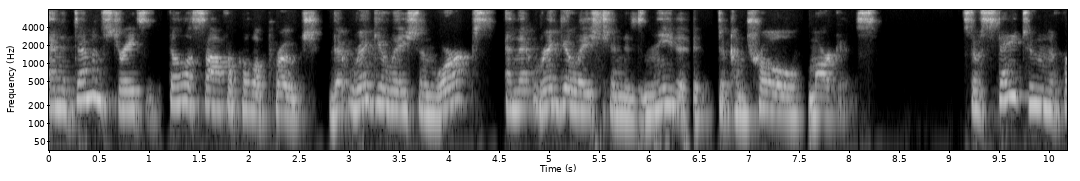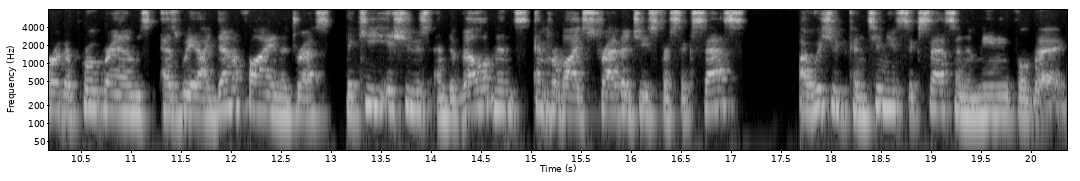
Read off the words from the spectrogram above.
And it demonstrates a philosophical approach that regulation works and that regulation is needed to control markets. So stay tuned to further programs as we identify and address the key issues and developments and provide strategies for success. I wish you continued success and a meaningful day.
